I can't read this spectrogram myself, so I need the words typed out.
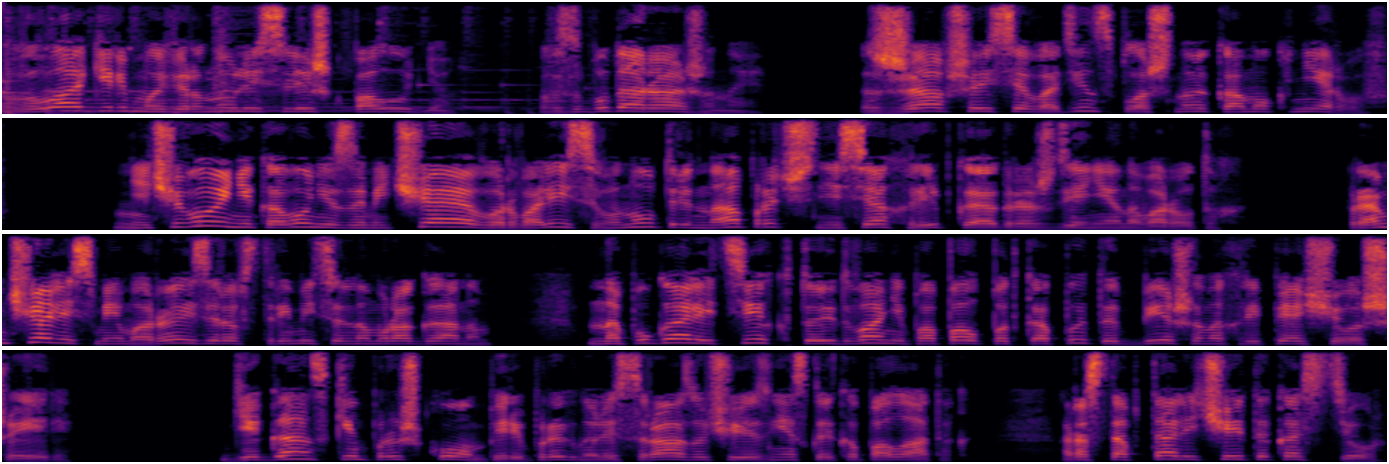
В лагерь мы вернулись лишь к полудню, взбудораженные, сжавшиеся в один сплошной комок нервов, Ничего и никого не замечая, ворвались внутрь, напрочь снеся хлипкое ограждение на воротах. Промчались мимо рейзеров стремительным ураганом, напугали тех, кто едва не попал под копыта бешено хрипящего Шейри. Гигантским прыжком перепрыгнули сразу через несколько палаток, растоптали чей-то костер,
